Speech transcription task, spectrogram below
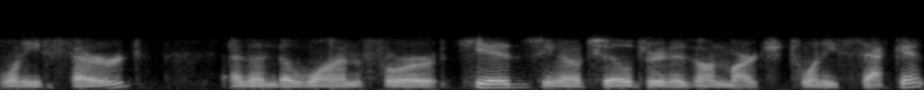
23rd, and then the one for kids, you know, children, is on March 22nd,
